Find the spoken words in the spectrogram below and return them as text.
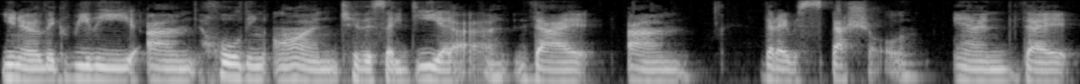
you know like really um, holding on to this idea that um, that I was special and that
